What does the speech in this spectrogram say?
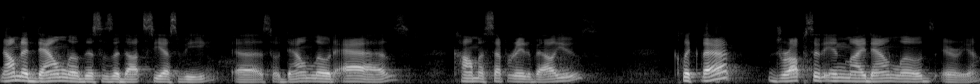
Now I'm going to download this as a .csv. Uh, so download as, comma, separated values. Click that, drops it in my downloads area.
